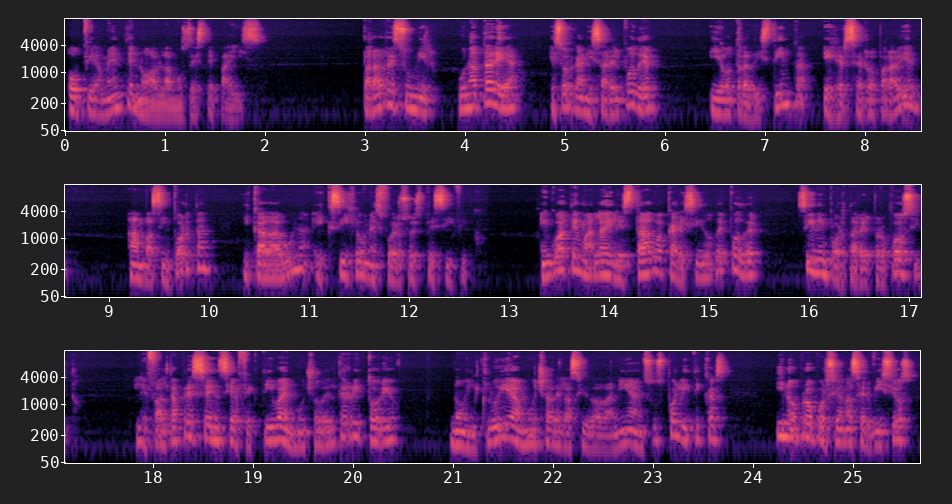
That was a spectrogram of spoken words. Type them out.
Obviamente no hablamos de este país. Para resumir, una tarea es organizar el poder y otra distinta, ejercerlo para bien. Ambas importan y cada una exige un esfuerzo específico. En Guatemala el Estado ha carecido de poder sin importar el propósito. Le falta presencia efectiva en mucho del territorio, no incluye a mucha de la ciudadanía en sus políticas y no proporciona servicios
